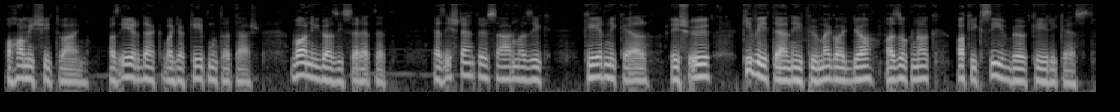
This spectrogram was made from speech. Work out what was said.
a hamisítvány, az érdek vagy a képmutatás. Van igazi szeretet. Ez Istentől származik, kérni kell, és ő kivétel nélkül megadja azoknak, akik szívből kérik ezt.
